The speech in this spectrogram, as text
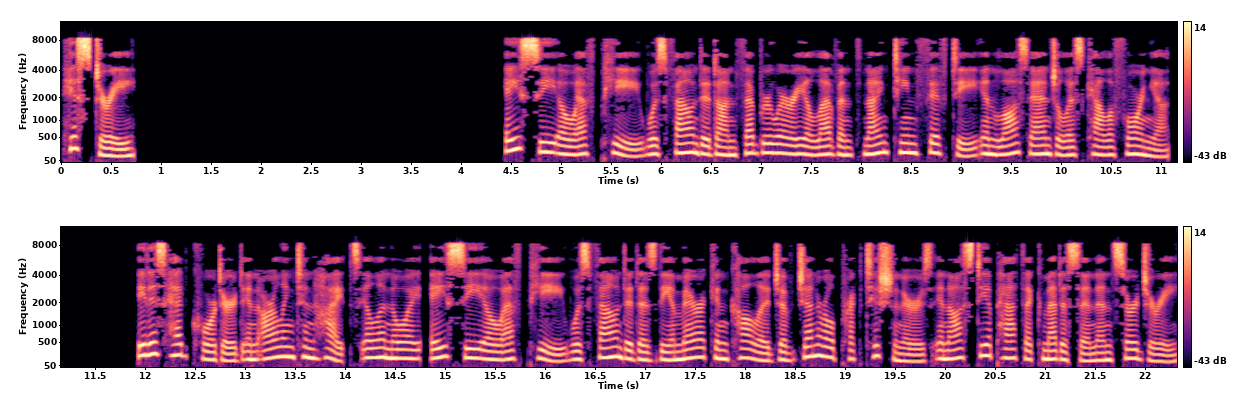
History ACOFP was founded on February 11, 1950 in Los Angeles, California. It is headquartered in Arlington Heights, Illinois. ACOFP was founded as the American College of General Practitioners in Osteopathic Medicine and Surgery.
